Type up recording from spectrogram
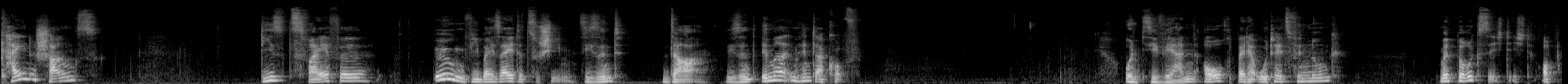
keine Chance, diese Zweifel irgendwie beiseite zu schieben. Sie sind da. Sie sind immer im Hinterkopf. Und sie werden auch bei der Urteilsfindung mit berücksichtigt, ob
